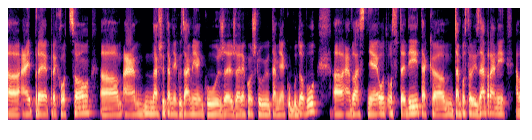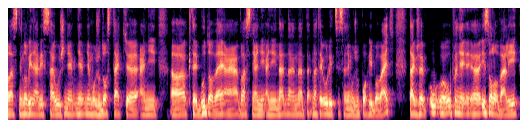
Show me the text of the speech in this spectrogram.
aj pre, pre chodcov a našli tam nejakú zámienku, že, že rekonštruujú tam nejakú budovu a vlastne od, od vtedy tak tam postavili zábrany a vlastne novinári sa už ne, ne, nemôžu dostať ani k tej budove a vlastne ani, ani na, na, na tej ulici sa nemôžu pohybovať. Takže úplne izolovali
